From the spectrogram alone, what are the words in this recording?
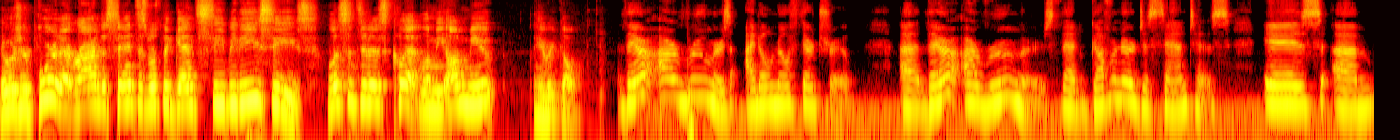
it was reported that Ron DeSantis was against CBDCs. Listen to this clip. Let me unmute. Here we go. There are rumors, I don't know if they're true. Uh, there are rumors that Governor DeSantis is um,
